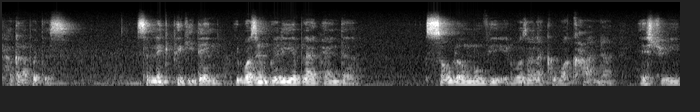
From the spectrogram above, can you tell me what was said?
how can I put this? It's a Nick Picky thing. It wasn't really a Black Panther solo movie. It was a, like a Wakanda history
